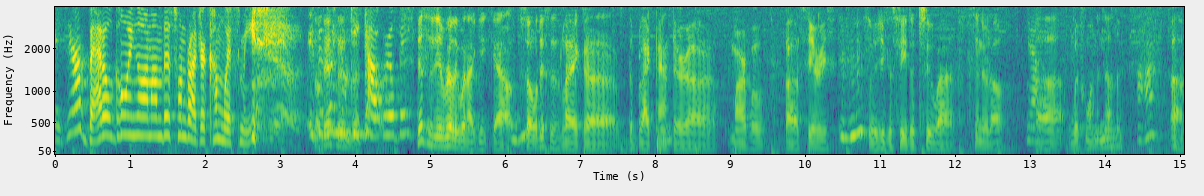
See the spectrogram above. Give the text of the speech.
Is there a battle going on on this one, Roger? Come with me. is So this, this when is you a- geek out real big? This is it really when I geek out. So this is like uh, the Black Panther uh, Marvel uh, series. So as you can see, the two are centered off Yeah. uh, with one another, uh,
